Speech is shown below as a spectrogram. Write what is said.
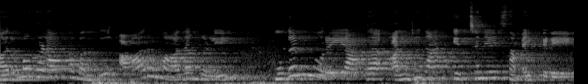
மருமகளாக வந்து ஆறு மாதங்களில் முதன் முறையாக அன்றுதான் கிச்சனில் சமைக்கிறேன்.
